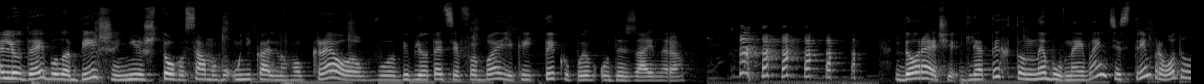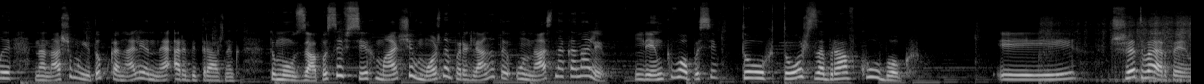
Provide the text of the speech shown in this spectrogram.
Людей було більше, ніж того самого унікального крео в бібліотеці ФБ, який ти купив у дизайнера. До речі, для тих, хто не був на івенті, стрім проводили на нашому ютуб-каналі Не арбітражник. Тому записи всіх матчів можна переглянути у нас на каналі. Лінк в описі. То хто ж забрав кубок? І четвертим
